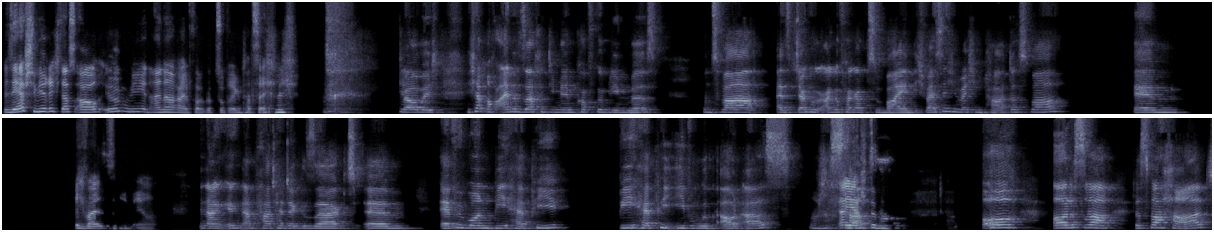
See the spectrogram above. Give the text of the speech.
sehr schwierig, das auch irgendwie in einer Reihenfolge zu bringen, tatsächlich. Glaube ich. Ich habe noch eine Sache, die mir im Kopf geblieben ist. Und zwar, als Jungkook angefangen hat zu weinen. Ich weiß nicht, in welchem Part das war. Ähm, Ich weiß es nicht mehr. in einem- irgendeinem Part hat er gesagt, ähm, everyone be happy. Be happy even without us. Und das ja, war stimmt. so, oh, oh, das war, das war hart.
